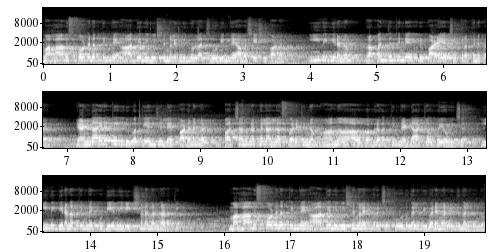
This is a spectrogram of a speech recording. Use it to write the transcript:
മഹാവിസ്ഫോടനത്തിന്റെ ആദ്യ നിമിഷങ്ങളിൽ നിന്നുള്ള ചൂടിന്റെ അവശേഷിപ്പാണ്. ഈ വികിരണം പ്രപഞ്ചത്തിന്റെ ഒരു പഴയ ചിത്രത്തിന് പേർ രണ്ടായിരത്തി ഇരുപത്തിയഞ്ചിലെ പഠനങ്ങൾ ചന്ദ്രകല ലസ്വരചിഹ്നം ആ ആ ഉപഗ്രഹത്തിന്റെ ഡാറ്റ ഉപയോഗിച്ച് ഈ വികിരണത്തിന്റെ പുതിയ നിരീക്ഷണങ്ങൾ നടത്തി. മഹാവിസ്ഫോടനത്തിന്റെ ആദ്യ നിമിഷങ്ങളെക്കുറിച്ച് കൂടുതൽ വിവരങ്ങൾ ഇത് നൽകുന്നു.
